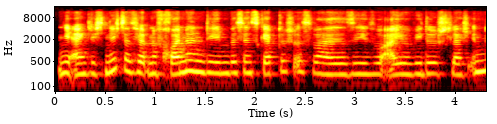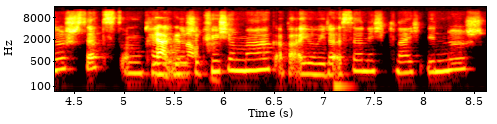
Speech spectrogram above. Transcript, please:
nee, eigentlich nicht. Also ich habe eine Freundin, die ein bisschen skeptisch ist, weil sie so ayurvedisch gleich indisch setzt und keine ja, genau. indische Küche mag. Aber Ayurveda ist ja nicht gleich indisch.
